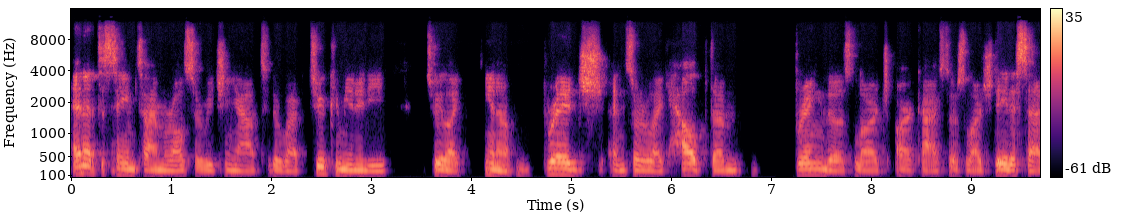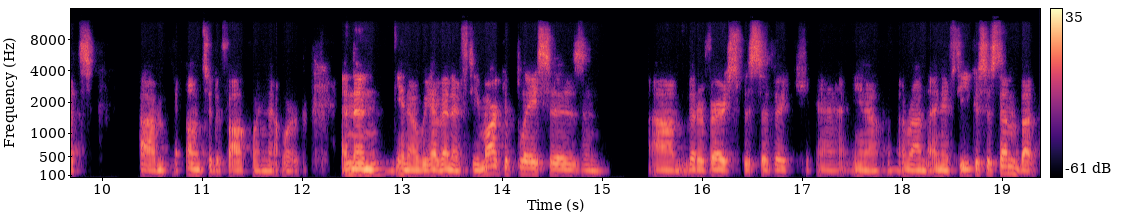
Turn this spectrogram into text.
And at the same time we're also reaching out to the web 2 community to like you know bridge and sort of like help them bring those large archives those large data sets um, onto the filecoin network. And then you know we have nft marketplaces and um, that are very specific uh, you know around the nft ecosystem but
